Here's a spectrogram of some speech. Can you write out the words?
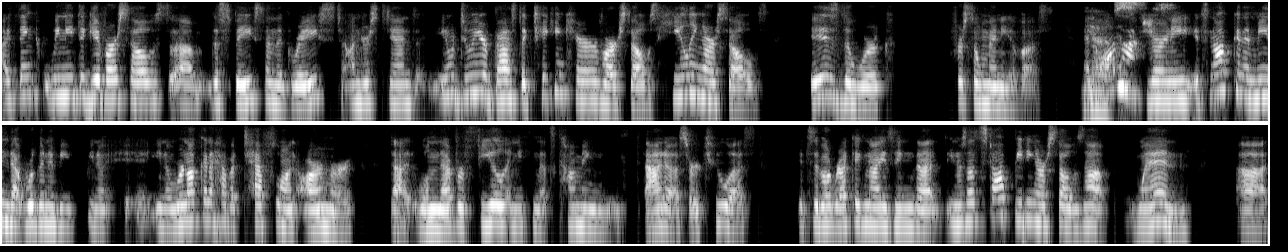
I think we need to give ourselves um, the space and the grace to understand, you know, do your best. Like taking care of ourselves, healing ourselves is the work for so many of us. And yes. on that journey, it's not going to mean that we're going to be, you know, you know, we're not going to have a Teflon armor that will never feel anything that's coming at us or to us. It's about recognizing that, you know, let's stop beating ourselves up when uh,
